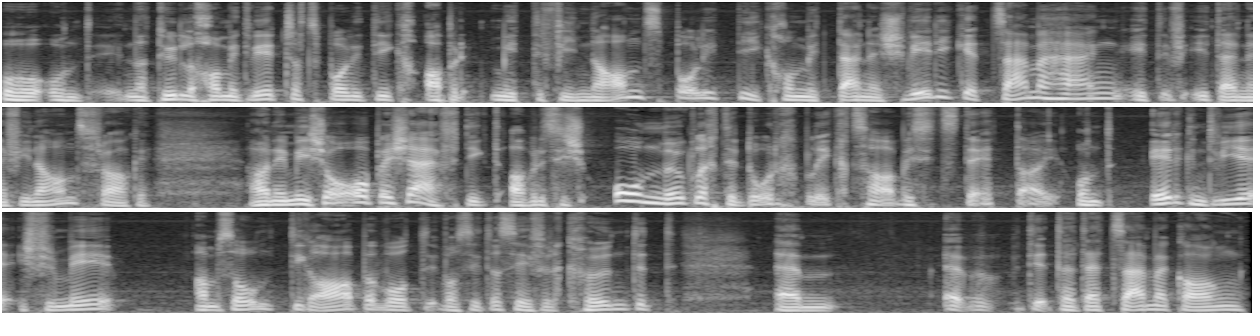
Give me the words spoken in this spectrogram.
Und, und, natürlich auch mit Wirtschaftspolitik, aber mit der Finanzpolitik und mit diesen schwierigen Zusammenhängen in, in diesen Finanzfragen habe ich mich schon auch beschäftigt. Aber es ist unmöglich, den Durchblick zu haben bis ins Detail. Und irgendwie ist für mich am Sonntagabend, wo, wo sie das verkündet ähm, äh, der, der Zusammengang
